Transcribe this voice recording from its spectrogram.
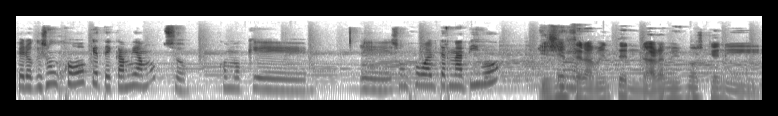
pero que es un juego que te cambia mucho. Como que eh, es un juego alternativo. Yo sinceramente ahora mismo es que ni...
